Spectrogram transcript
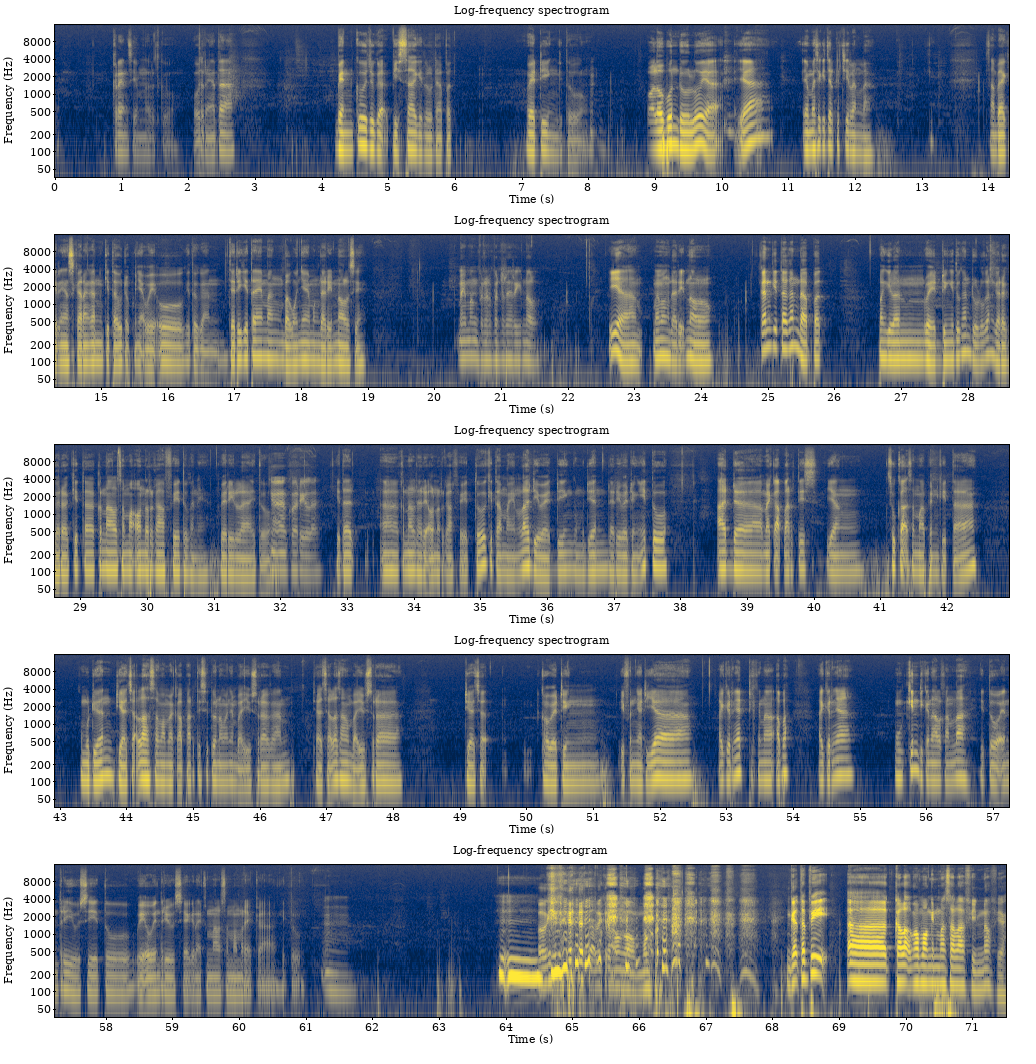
Keren sih menurutku. Oh ternyata bandku juga bisa gitu loh dapat wedding gitu. Walaupun dulu ya ya ya masih kecil-kecilan lah. Sampai akhirnya sekarang kan kita udah punya WO gitu kan. Jadi kita emang bangunnya emang dari nol sih. Memang benar-benar dari nol? Iya, memang dari nol. Kan kita kan dapat panggilan wedding itu kan dulu kan gara-gara kita kenal sama owner cafe itu kan ya, Verilla itu. ya gorilla Kita eh, kenal dari owner cafe itu, kita mainlah di wedding, kemudian dari wedding itu ada makeup artist yang suka sama band kita. Kemudian diajaklah sama makeup artist itu namanya Mbak Yusra kan. Diajaklah sama Mbak Yusra. Diajak ke wedding eventnya dia akhirnya dikenal apa akhirnya mungkin dikenalkanlah itu entry UC itu WO entry UC akhirnya kenal sama mereka gitu Hmm. Mm-mm. Oh gitu. Tak pikir mau ngomong. Enggak, tapi eh kalau ngomongin masalah Vinov ya.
